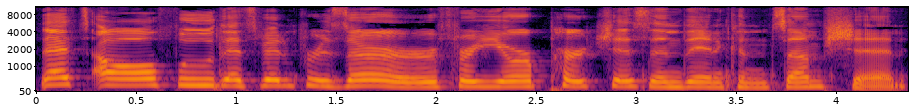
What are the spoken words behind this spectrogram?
That's all food that's been preserved for your purchase and then consumption.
